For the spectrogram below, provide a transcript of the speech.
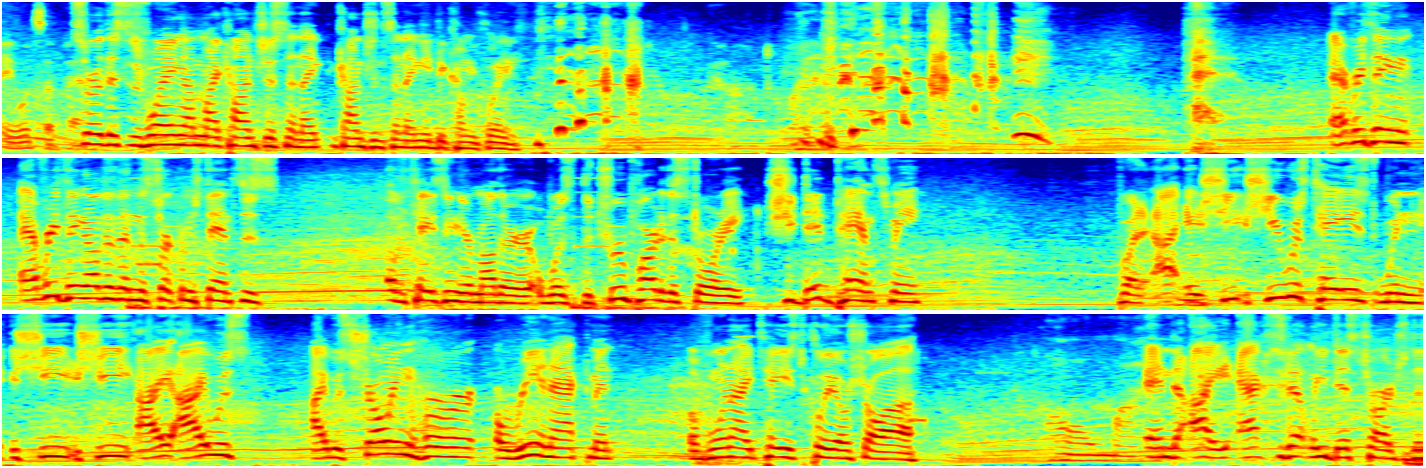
Hey, what's up, Pat? Sir, this is weighing on my conscience and I conscience and I need to come clean. everything everything other than the circumstances of tasing your mother was the true part of the story. She did pants me. But I, mm-hmm. she she was tased when she she I I was I was showing her a reenactment of when I tased Cleo Shaw Oh my. and I accidentally discharged the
